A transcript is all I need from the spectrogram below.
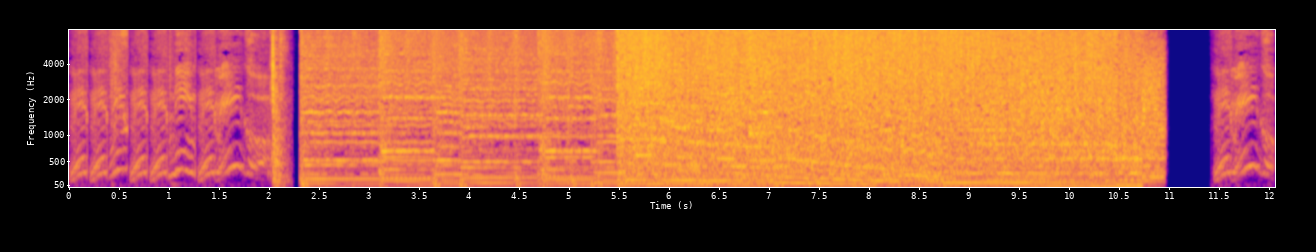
mi, mi, mi, mi, mi, mi, amigo. Mi amigo.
